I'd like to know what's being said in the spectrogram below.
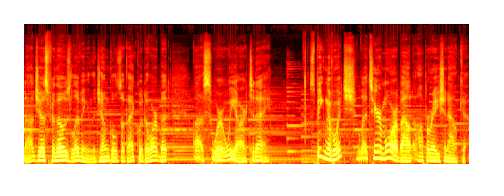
not just for those living in the jungles of Ecuador, but us where we are today. Speaking of which, let's hear more about Operation Auca.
